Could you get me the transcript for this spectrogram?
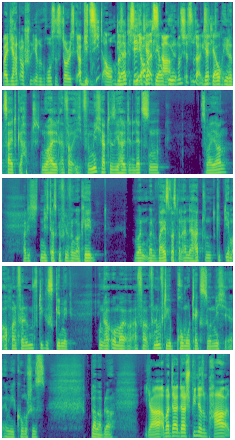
Weil die hat auch schon ihre großen Stories gehabt. Die, zieht auch. Die Also, hat, ich sehe die, auch als ja Star, ihre, muss ich dazu sagen. Die hat ja auch ihre Zeit gehabt. Nur halt einfach, ich, für mich hatte sie halt in den letzten zwei Jahren, hatte ich nicht das Gefühl von, okay, man, man weiß, was man an der hat und gibt ihr auch mal ein vernünftiges Gimmick. Und auch mal einfach vernünftige Promotexte und nicht irgendwie komisches bla bla bla. Ja, aber da, da spielen ja so ein paar,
